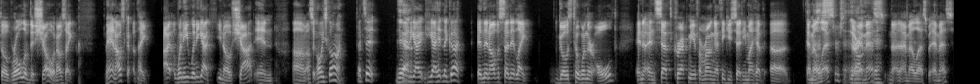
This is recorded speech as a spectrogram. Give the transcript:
the role of the show, and I was like, man, I was like, I when he when he got you know shot, and um, I was like, oh, he's gone. That's it. Yeah. Man, he got he got hit in the gut, and then all of a sudden it like goes to when they're old. And and Seth, correct me if I'm wrong. I think you said he might have uh, MLS or, s- or Yeah, MS, not MLS, but MS.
